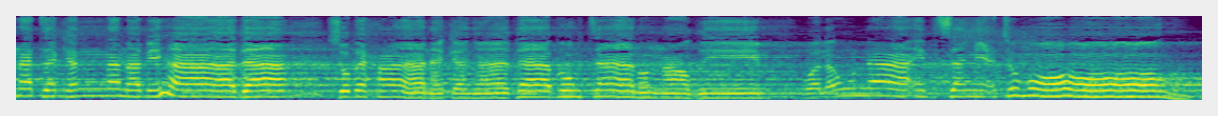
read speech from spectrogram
نتكلم بهذا؟ سبحانك هذا بهتان عظيم. ولولا إذ سمعتموه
